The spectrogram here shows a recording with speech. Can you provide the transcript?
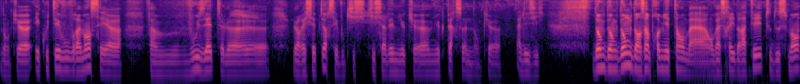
Donc euh, écoutez-vous vraiment, c'est, euh, enfin, vous êtes le, récepteur, c'est vous qui, savez mieux que, mieux que personne. Donc euh, allez-y. Donc, donc, donc, dans un premier temps, bah, on va se réhydrater tout doucement.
